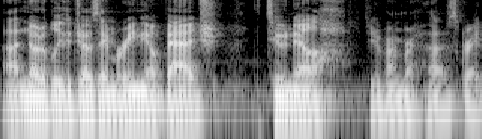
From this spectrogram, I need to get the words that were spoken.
Uh, notably the Jose Mourinho badge, the two 0 Do you remember? That was great.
